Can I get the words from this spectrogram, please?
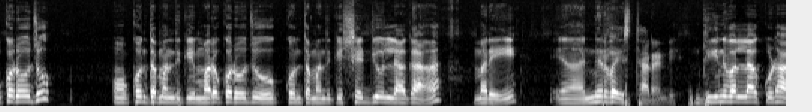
ఒకరోజు కొంతమందికి మరొక రోజు కొంతమందికి షెడ్యూల్ లాగా మరి నిర్వహిస్తారండి. దీనివల్ల కూడా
